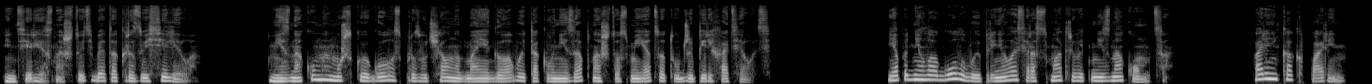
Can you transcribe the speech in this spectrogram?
«Интересно, что тебя так развеселило?» Незнакомый мужской голос прозвучал над моей головой так внезапно, что смеяться тут же перехотелось. Я подняла голову и принялась рассматривать незнакомца. Парень как парень,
